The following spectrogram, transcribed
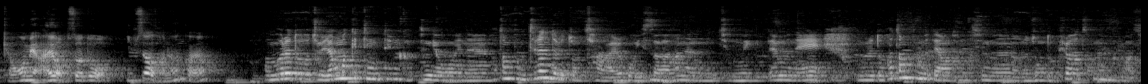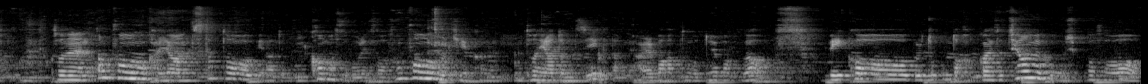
경험이 아예 없어도 입사가 가능한가요? 아무래도 전략 마케팅 팀 같은 경우에는 화장품 트렌드를 좀 잘 알고 있어야 하는 직무이기 때문에 아무래도 화장품에 대한 관심은 어느 정도 필요하지 않을까 싶습니다. 저는 화장품 관련 스타트업이라든지 e-commerce몰에서 상품을 기획하는 인턴이라든지 그다음에 알바 같은 것도 해봤고요. 메이크업을 조금 더 가까이서 체험해보고 싶어서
